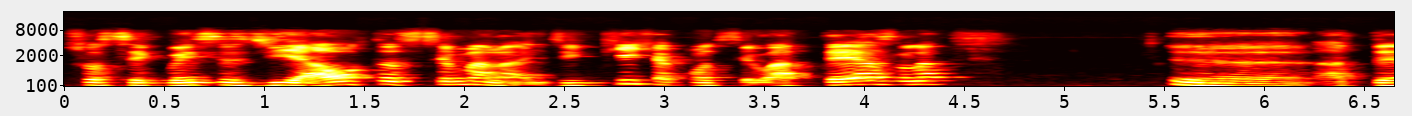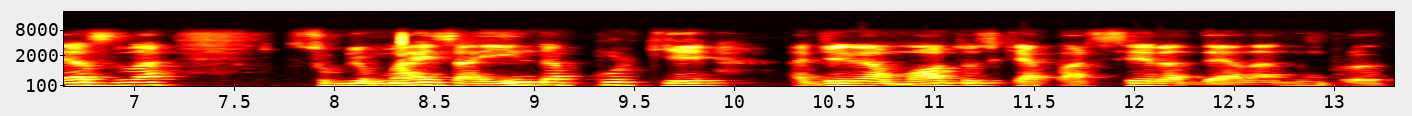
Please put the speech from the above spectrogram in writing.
suas sequências de altas semanais. E o que, que aconteceu? A Tesla, uh, a Tesla subiu mais ainda porque a General Motors, que é a parceira dela num, pro,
